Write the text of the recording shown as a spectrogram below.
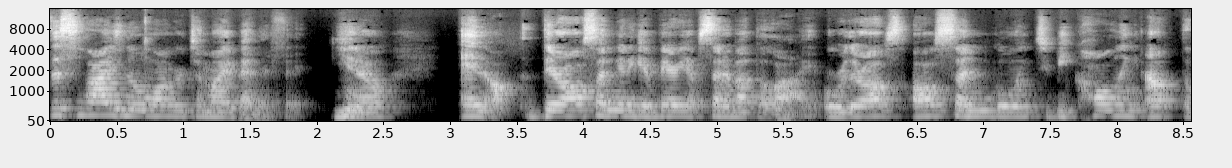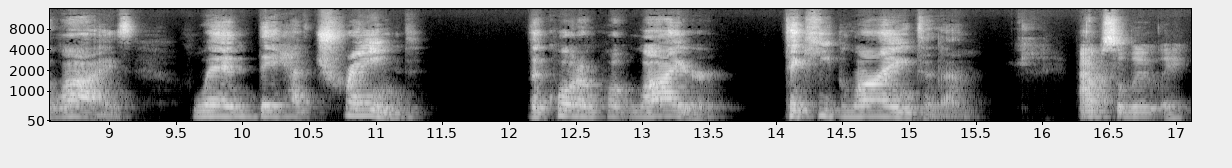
This lie is no longer to my benefit, you know? And uh, they're all of a sudden going to get very upset about the lie, or they're all, all of a sudden going to be calling out the lies when they have trained the quote unquote liar to keep lying to them. Absolutely.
